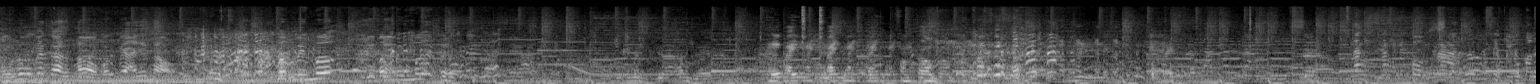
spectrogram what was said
một lúc biết cả thảo bằng mẹ như thảo bằng mình mơ bằng mình mơ. Thứ bánh bánh bánh bánh bánh phong tôm năng năng cái tôm ra hơn nó sẽ bị bẩn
